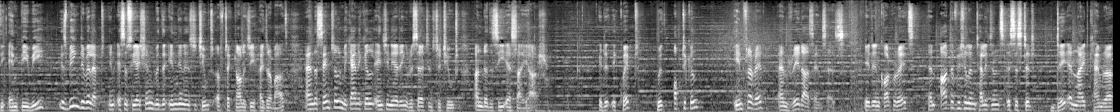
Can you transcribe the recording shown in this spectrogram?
The MPV is being developed in association with the Indian Institute of Technology Hyderabad and the Central Mechanical Engineering Research Institute under the CSIR. It is equipped with optical, infrared, and radar sensors. It incorporates an artificial intelligence assisted day and night camera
